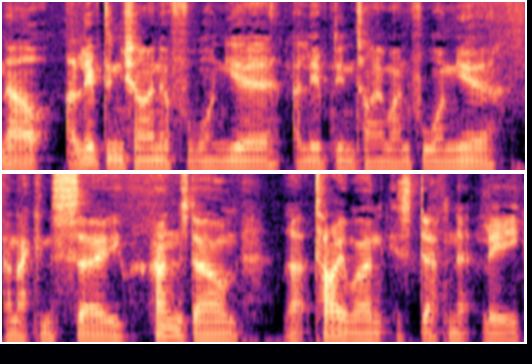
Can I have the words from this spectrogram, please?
Now, I lived in China for one year, I lived in Taiwan for one year, and I can say, hands down, that Taiwan is definitely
